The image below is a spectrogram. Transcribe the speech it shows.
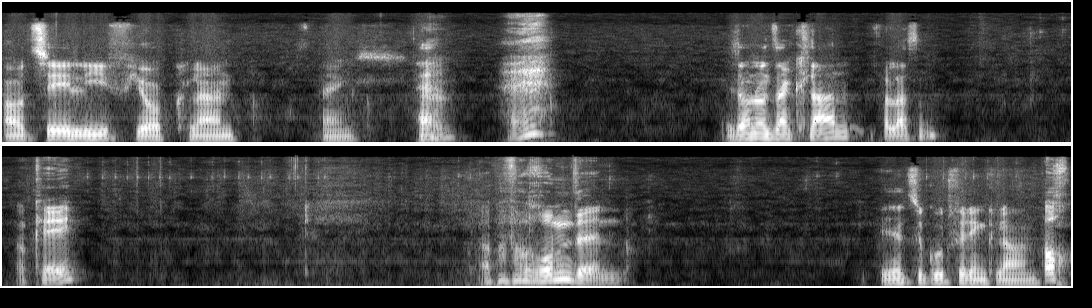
AOC, leave your clan. Thanks. Hä? Ja. Hä? Wir sollen unseren Clan verlassen? Okay. Aber warum denn? Wir sind zu gut für den Clan. Och,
